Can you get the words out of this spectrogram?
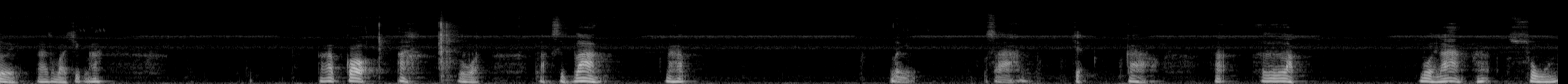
เลยนะสมาชิกนะนะครับก็อะรวดหลักสิบล่างนะครับหนึ่งสามเจ็ดเก้า หลักหน่วยล่างฮะศูนย์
